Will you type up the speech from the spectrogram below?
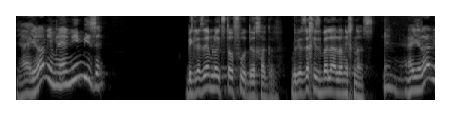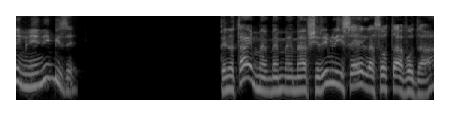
האיראנים נהנים מזה. בגלל זה הם לא הצטרפו דרך אגב, בגלל זה חיזבאללה לא נכנס. כן, האיראנים נהנים מזה. בינתיים מאפשרים לישראל לעשות את העבודה.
